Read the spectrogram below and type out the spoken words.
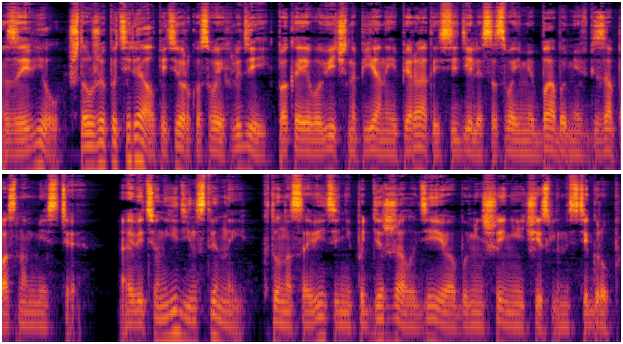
заявил, что уже потерял пятерку своих людей, пока его вечно пьяные пираты сидели со своими бабами в безопасном месте. А ведь он единственный, кто на совете не поддержал идею об уменьшении численности групп.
